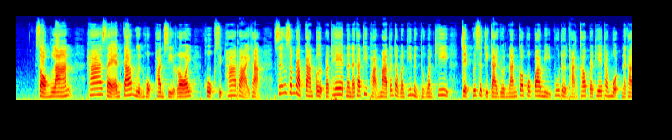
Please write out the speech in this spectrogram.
2 ล้าน5แสน96,465 รายค่ะ ซึ่งสำหรับการเปิดประเทศนะนะคะที่ผ่านมาตั้งแต่วันที่ 1 ถึงวันที่ 7 พฤศจิกายนนั้น ก็พบว่ามีผู้เดินทางเข้าประเทศทั้งหมดนะคะ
